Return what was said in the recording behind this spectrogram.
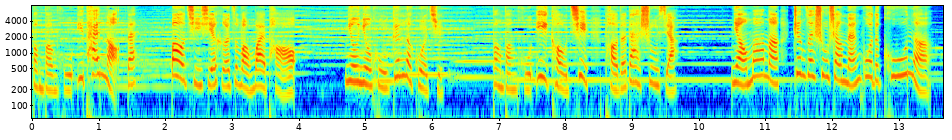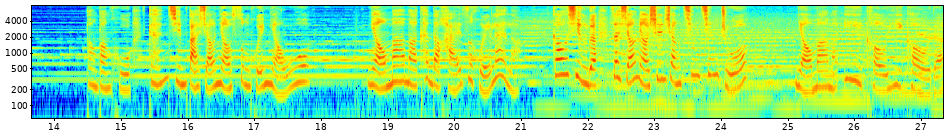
棒棒虎一拍脑袋，抱起鞋盒子往外跑。妞妞虎跟了过去。棒棒虎一口气跑到大树下，鸟妈妈正在树上难过的哭呢。棒棒虎赶紧把小鸟送回鸟窝。鸟妈妈看到孩子回来了，高兴地在小鸟身上轻轻啄。鸟妈妈一口一口地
